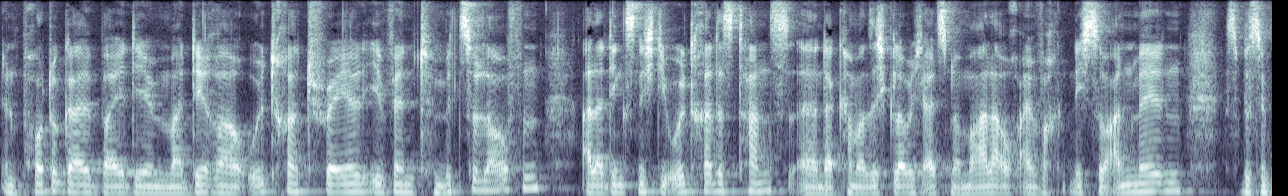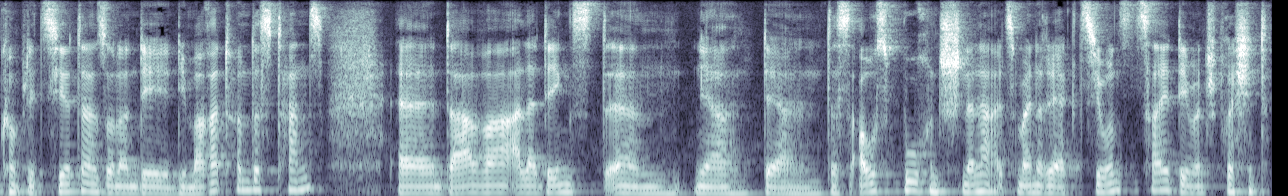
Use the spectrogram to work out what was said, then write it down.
in Portugal bei dem Madeira Ultra Trail Event mitzulaufen. Allerdings nicht die Ultradistanz. Äh, da kann man sich, glaube ich, als Normaler auch einfach nicht so anmelden. Ist ein bisschen komplizierter, sondern die, die Marathondistanz. Äh, da war allerdings ähm, ja, der, das Ausbuchen schneller als meine Reaktionszeit. Dementsprechend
